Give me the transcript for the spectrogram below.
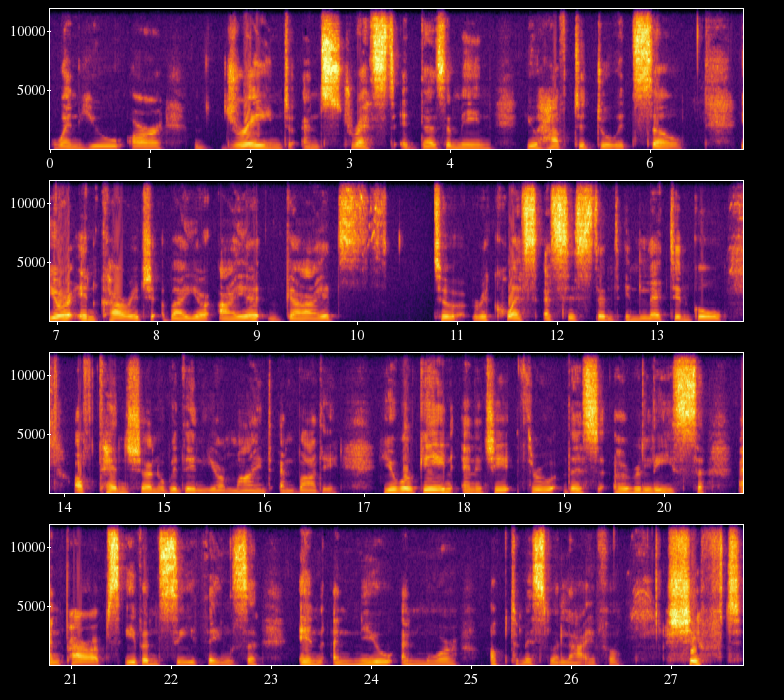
when you are drained and stressed it doesn't mean you have to do it. So you're encouraged by your higher guides to request assistance in letting go of tension within your mind and body. You will gain energy through this uh, release and perhaps even see things in a new and more optimistic life. Shift,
